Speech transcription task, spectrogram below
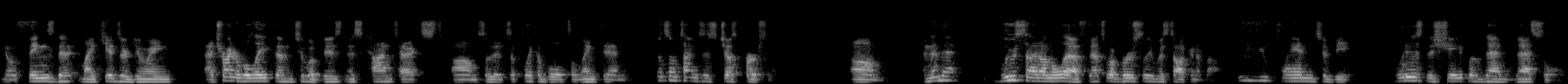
you know, things that my kids are doing. I try to relate them to a business context um, so that it's applicable to LinkedIn, but sometimes it's just personal. Um, and then that blue side on the left, that's what Bruce Lee was talking about. Who do you plan to be? What is the shape of that vessel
